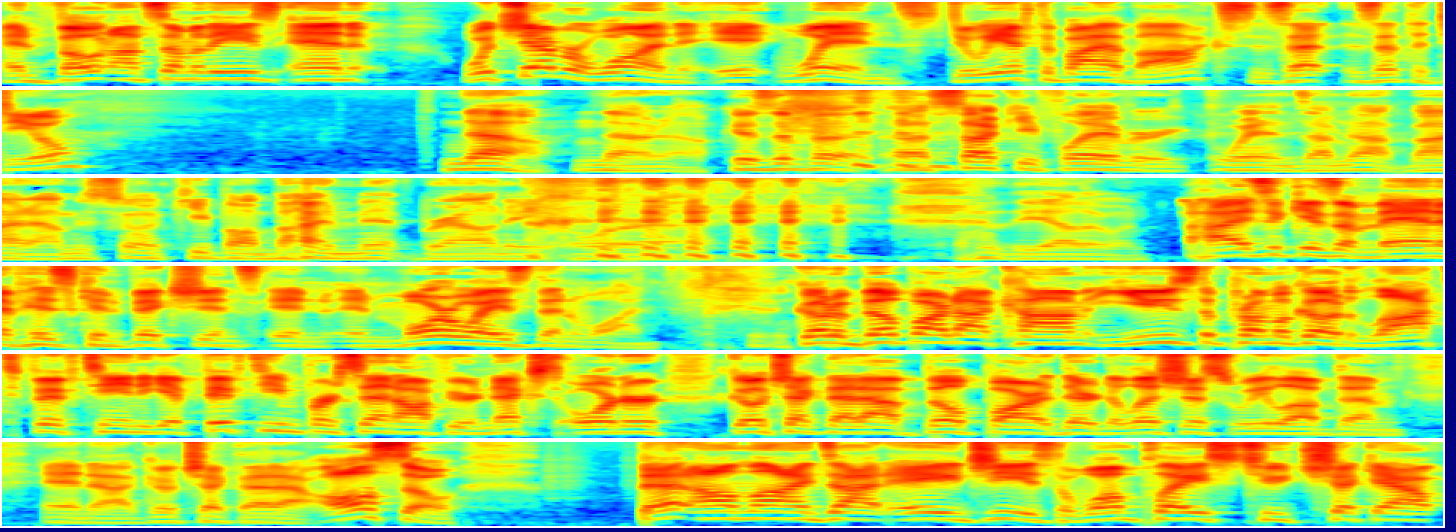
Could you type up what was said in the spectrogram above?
and vote on some of these, and whichever one it wins. Do we have to buy a box? Is that is that the deal? No, no, no. Because if a, a sucky flavor wins, I'm not buying it. I'm just going to keep on buying mint brownie or uh, the other one. Isaac is a man of his convictions in, in more ways than one. Go to builtbar.com, use the promo code LOCKED15 to get 15% off your next order. Go check that out. Built Bar, they're delicious. We love them. And uh, go check that out. Also, betonline.ag is the one place to check out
